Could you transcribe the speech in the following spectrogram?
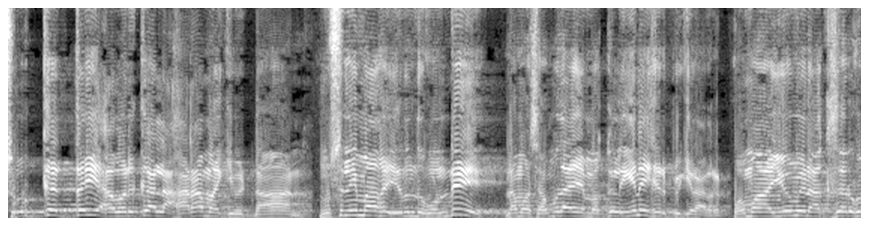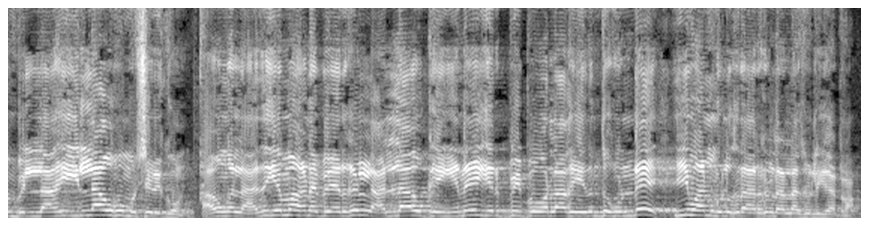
சொர்க்கத்தை அவருக்கு அல்ல ஹராமாக்கி விட்டான். முஸ்லீமாக இருந்து கொண்டு நம்ம சமுதாய மக்கள் இணை கற்பிக்கிறார்கள். ஒமா யூமின் அக்சருகும் பில்லாஹி இல்லாஹும் முஷ்ரிக்கும் அவங்க அதிகமான பேர்கள் அல்லாஹ்வுக்கு இணை கற்பிப்பவர்களாக இருந்து கொண்டே ஈமான் கொள்கிறார்கள் நல்லா சொல்லி காட்டுறான்.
